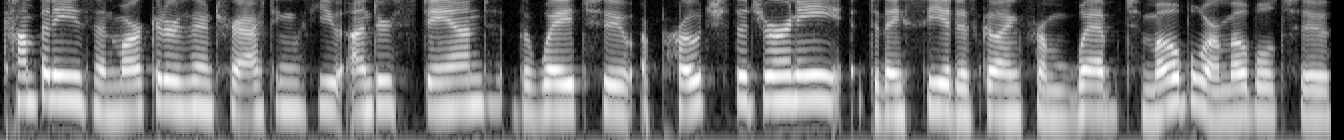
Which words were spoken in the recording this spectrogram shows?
companies and marketers interacting with you understand the way to approach the journey? Do they see it as going from web to mobile or mobile to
